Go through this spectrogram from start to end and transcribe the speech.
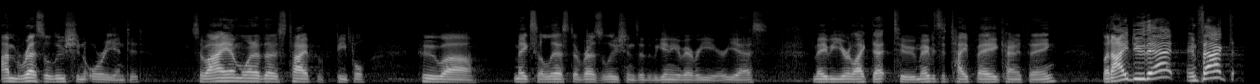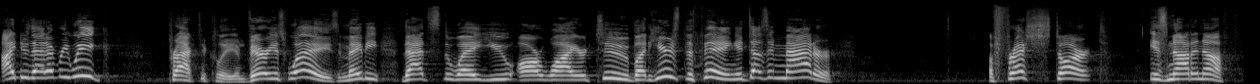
I'm resolution oriented. So I am one of those type of people who uh, makes a list of resolutions at the beginning of every year. Yes, maybe you're like that too. Maybe it's a type A kind of thing. But I do that. In fact, I do that every week, practically, in various ways. And maybe that's the way you are wired too. But here's the thing it doesn't matter. A fresh start is not enough,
